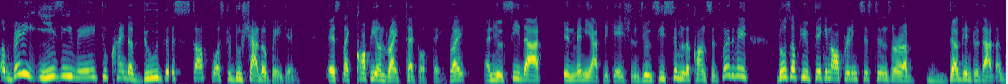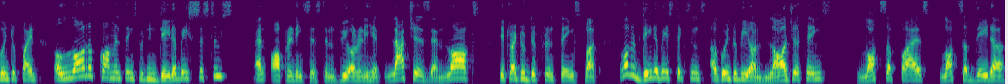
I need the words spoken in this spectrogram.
a very easy way to kind of do this stuff was to do shadow paging. It's like copy on write type of thing, right? And you'll see that in many applications. You'll see similar concepts. By the way, those of you who've taken operating systems or have dug into that are going to find a lot of common things between database systems and operating systems. We already hit latches and locks. They try to different things, but a lot of database systems are going to be on larger things, lots of files, lots of data,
